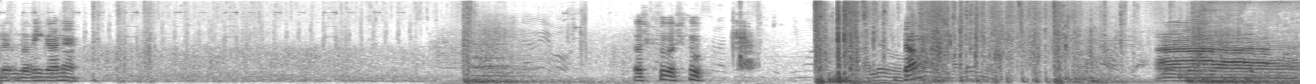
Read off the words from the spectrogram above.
re- do vi nga ne. është këtu, është këtu. Adesso la zona è sicura. Mi muovo. Da? Malemo, Ah, malemo.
